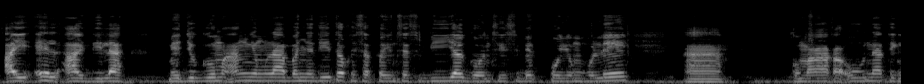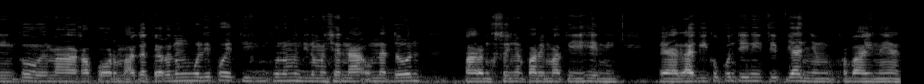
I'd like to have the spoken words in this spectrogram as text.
IL Aguila. Medyo gumaang yung laban niya dito kaysa Princess Villa, Gonsis Bet po yung huli. Ah, kung makakauna, tingin ko eh, makakaporma agad. Pero nung huli po, eh, tingin ko naman, hindi naman siya nauna doon. Parang gusto niya pa matihin eh. Kaya lagi ko pong tinitip yan, yung kabahay na yan.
